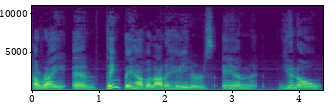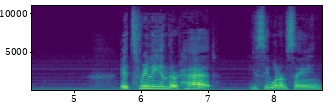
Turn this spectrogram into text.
All right. And think they have a lot of haters. And, you know, it's really in their head. You see what I'm saying?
